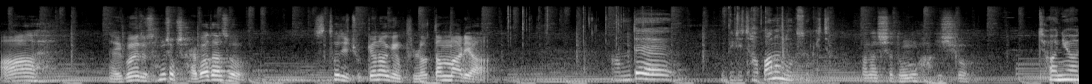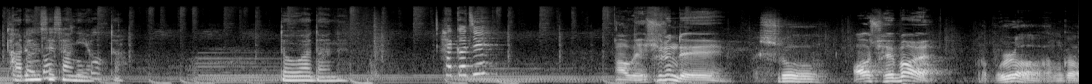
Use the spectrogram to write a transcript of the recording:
아 나 이번에도 성적 잘 받아서 스터디 쫓겨나긴 굴렀단 말이야 안 돼. 미리 잡아놓은 약속이잖아. 아 나 진짜 너무 가기 싫어 전혀 다른 말도 안 세상이었다. 너와 나는 할 거지? 아 왜 싫은데? 싫어. 아 제발. 아 몰라 안 가.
